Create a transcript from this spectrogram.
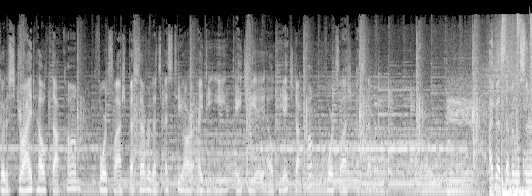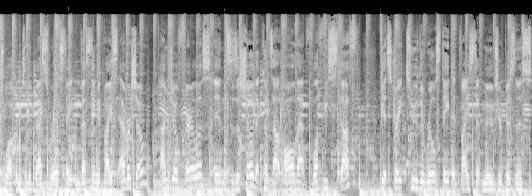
Go to stridehealth.com forward slash best ever. That's S T R I D E H E A L T H dot com forward slash best ever. Hi, best ever listeners. Welcome to the best real estate investing advice ever show. I'm Joe Fairless, and this is a show that cuts out all that fluffy stuff, get straight to the real estate advice that moves your business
